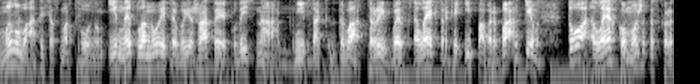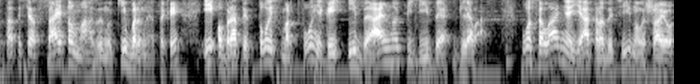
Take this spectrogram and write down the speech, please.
милуватися смартфоном і не плануєте виїжджати кудись на днів так 2-3 без електрики і павербанків, то легко можете скористатися сайтом магазину кібернетики і обрати той смартфон, який ідеально підійде для вас. Посилання я традиційно лишаю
